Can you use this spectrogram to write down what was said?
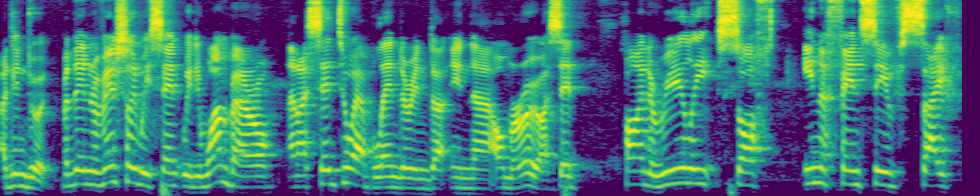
I didn't do it. But then eventually we sent, we did one barrel, and I said to our blender in in uh, Oamaru, I said, find a really soft, inoffensive, safe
